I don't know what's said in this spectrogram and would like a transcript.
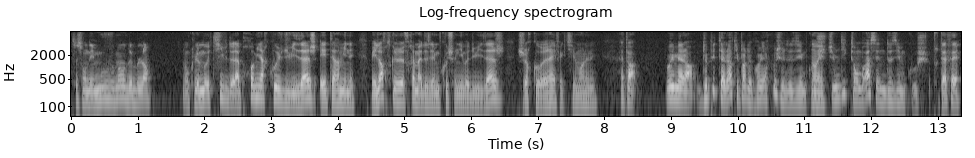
Ce sont des mouvements de blanc. Donc le motif de la première couche du visage est terminé. Mais lorsque je ferai ma deuxième couche au niveau du visage, je recouvrirai effectivement le nez. Attends. Oui, mais alors, depuis tout à l'heure, tu parles de première couche et de deuxième couche. Oui. Tu me dis que ton bras, c'est une deuxième couche. Tout à fait.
